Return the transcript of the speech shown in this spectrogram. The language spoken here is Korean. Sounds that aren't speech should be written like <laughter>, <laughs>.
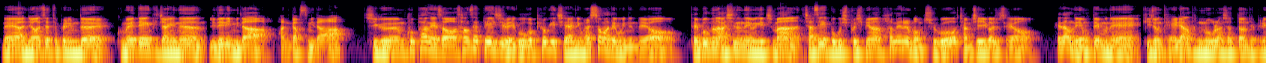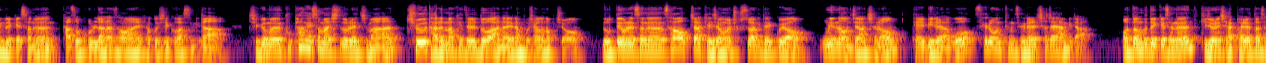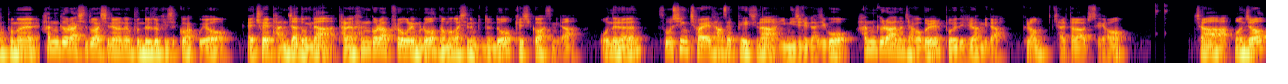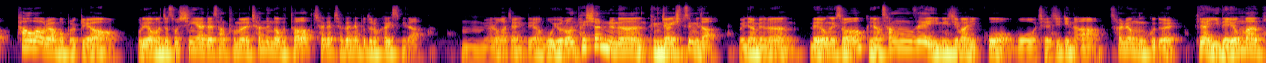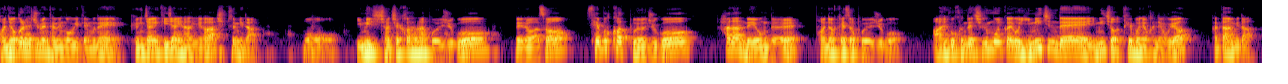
네, 안녕하세요 대표님들. 구매대행 디자인은 리델입니다. 반갑습니다. 지금 쿠팡에서 상세 페이지 외국어 표기 제한이 활성화되고 있는데요. 대부분 아시는 내용이겠지만 자세히 보고 싶으시면 화면을 멈추고 잠시 읽어주세요. 해당 내용 때문에 기존 대량 등록을 하셨던 대표님들께서는 다소 곤란한 상황을 겪으실 것 같습니다. 지금은 쿠팡에서만 시도를 했지만 추후 다른 마켓들도 안 하리란 보장은 없죠. 롯데온에서는 사업자 계정을 축소하기도 했고요. 우리는 언제나처럼 대비를 하고 새로운 틈새를 찾아야 합니다. 어떤 분들께서는 기존에 잘 팔렸던 상품을 한글화 시도하시려는 분들도 계실 것 같고요. 애초에 반자동이나 다른 한글화 프로그램으로 넘어가시는 분들도 계실 것 같습니다. 오늘은 소싱처의 상세 페이지나 이미지를 가지고 한글화하는 작업을 보여드리려 합니다. 그럼 잘 따라와 주세요. 자, 먼저 타오바오를 한번 볼게요. 우리가 먼저 소싱해야 될 상품을 찾는 것부터 차근차근 해보도록 하겠습니다. 음, 여러 가지가 있는데요. 뭐, 요런 패션류는 굉장히 쉽습니다. 왜냐면은, 내용에서 그냥 상세 이미지만 있고, 뭐, 재질이나 설명 문구들, 그냥 이 내용만 번역을 해주면 되는 거기 때문에 굉장히 디자인하기가 쉽습니다. 뭐, 이미지 전체 컷 하나 보여주고, 내려와서 세부 컷 보여주고, 하단 내용들 번역해서 보여주고, 아, 이거 근데 지금 보니까 이거 이미지인데 이미지 어떻게 번역하냐고요? 간단합니다.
